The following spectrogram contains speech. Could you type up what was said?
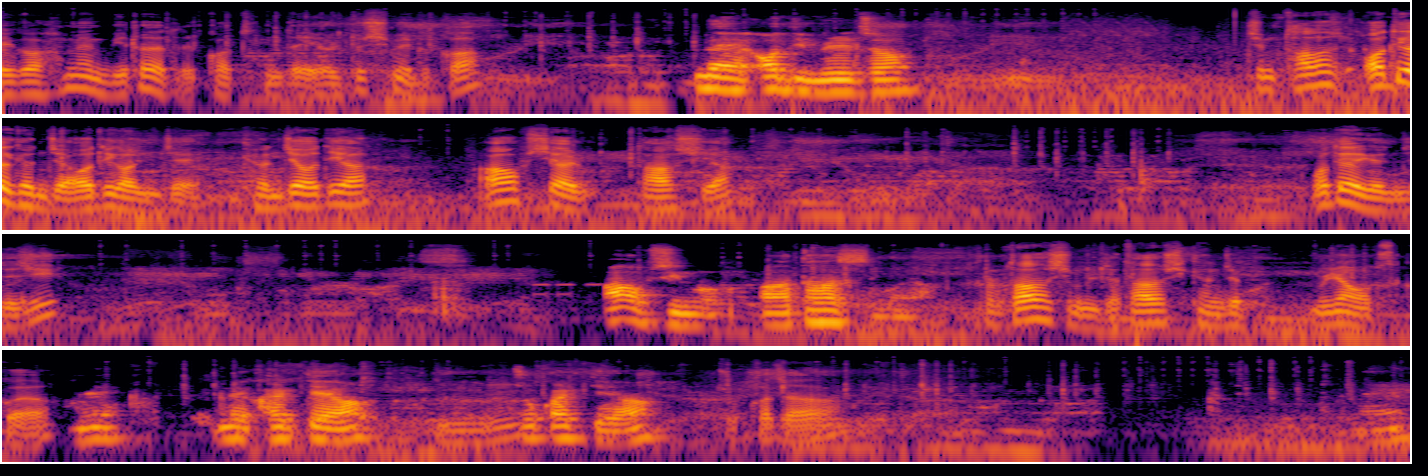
자 이거 하면 밀어야 될 것 같은데 12시 밀을까? 네, 어디 밀죠? 지금 5시 어디가 견제 어디가 견제 견제 어디야? 9시야 5시야? 어디가 견제지? 9시인 거. 아, 5시 뭐야. 그럼 5시 밀자 5시 견제 물량 없을 거야 네, 갈게요. 음, 쭉 갈게요. 쭉 가자 네.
